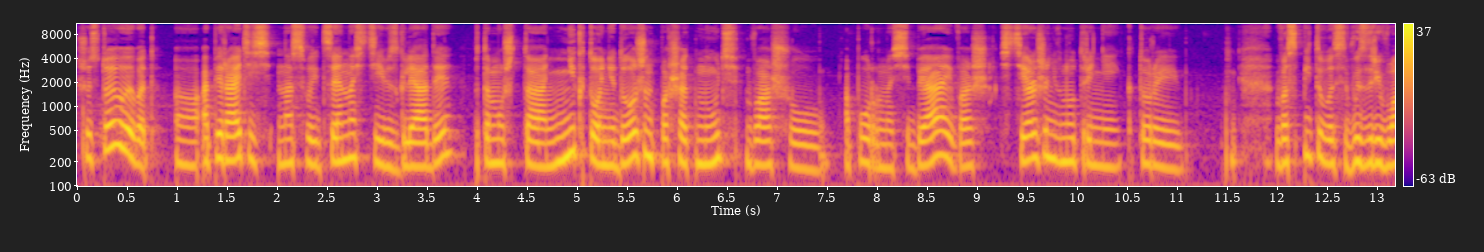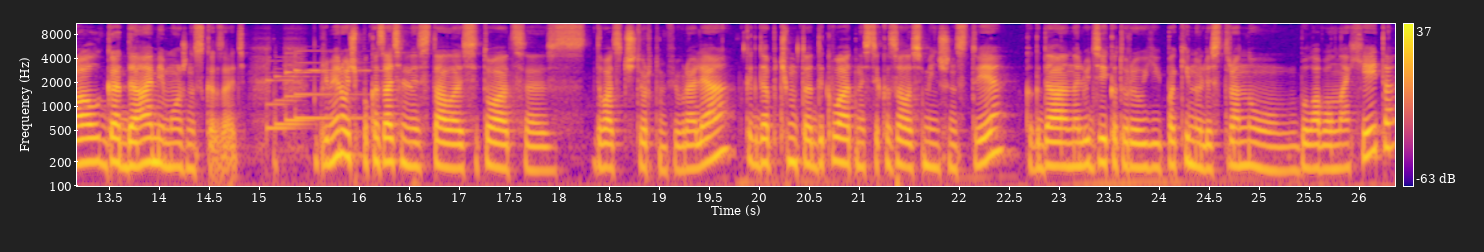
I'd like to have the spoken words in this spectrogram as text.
Шестой вывод. Э, опирайтесь на свои ценности и взгляды, потому что никто не должен пошатнуть вашу опору на себя и ваш стержень внутренний, который воспитывался, вызревал годами, можно сказать. Например, очень показательной стала ситуация с 24 февраля, когда почему-то адекватность оказалась в меньшинстве, когда на людей, которые покинули страну, была волна хейта.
